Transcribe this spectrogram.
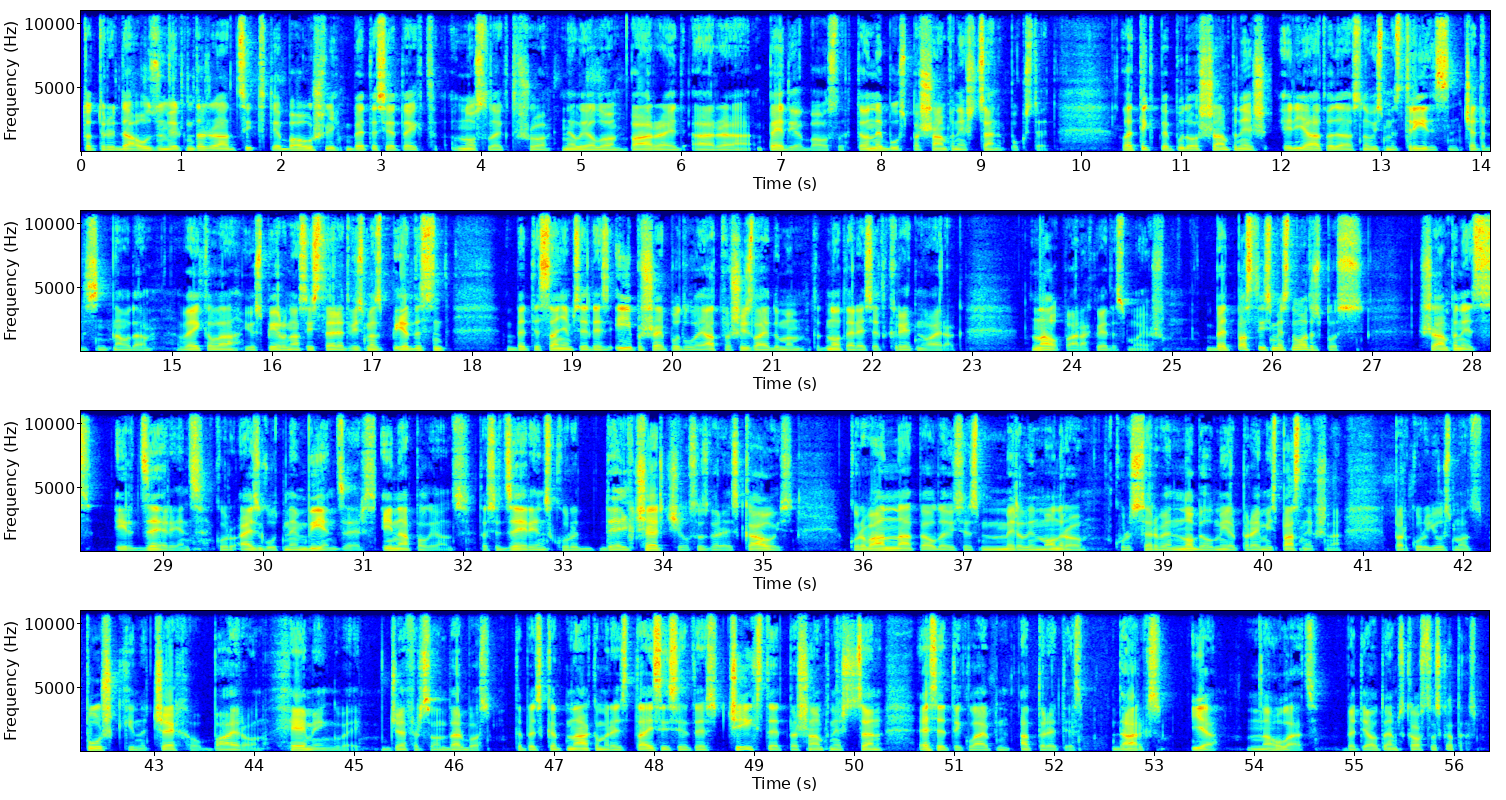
Tad tur ir daudz un virkni dažādi citi tie baušļi, bet es ieteiktu noslēgt šo nelielo pārraidi ar pēdējo bausli. Tev nebūs par šampaniešu cenu pukstēt. Lai tiktu pie pudeles šampanieša, ir jāatvadās no vismaz 30, 40 naudām. Veikalā jūs pierunās iztērēt vismaz 50, bet, ja saņemsieties īpašai pudelē atvašu izlaidumam, tad notērēsiet krietni vairāk. Nav pārāk iedvesmojoši. Bet pastīsimies no otras puses. Šampanietis ir dzēriens, kuru aizgūtnēm vien dzērs, ir Napoleons. Tas ir dzēriens, kuru dēļ Čērčils uzvarējis kaujas, kura vannā peldējusies Marilyn Monroe kuru servē Nobela miera prēmijas pasniegšanā, par kuru jūs mācāt Puškina, Čehova, Bairona, Hemingveja, Jeffersona darbos. Tāpēc, kad nākamreiz taisīsieties čīkstēt par šampaniešu cenu, esiet tik laipni atturēties. Dārgs, jā, nav lēts, bet jautājums, uz to skatās.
